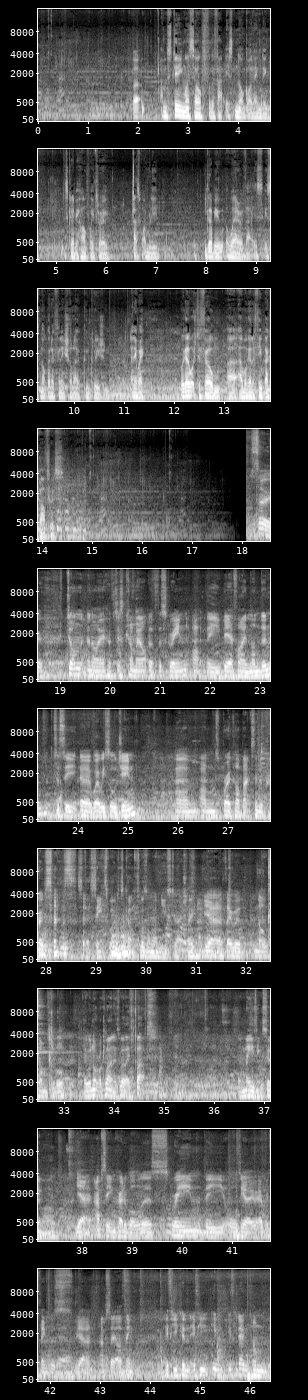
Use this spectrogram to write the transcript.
But I'm steeling myself for the fact it's not got an ending. It's going to be halfway through. That's what I'm really. You've got to be aware of that. It's, it's not going to finish on a conclusion. Anyway, we're going to watch the film uh, and we're going to feedback afterwards. So, John and I have just come out of the screen at the BFI in London to see uh, where we saw Dune um, and broke our backs in the process. The seats weren't as comfortable as I'm used to, actually. yeah, they were not comfortable. They were not recliners, were they? But amazing cinema. Yeah, absolutely incredible. The screen, the audio, everything was Yeah. yeah, absolutely. I think if you can, if you if, if you don't come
